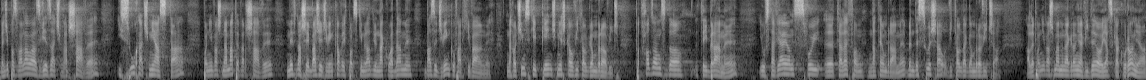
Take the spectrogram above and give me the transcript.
będzie pozwalała zwiedzać Warszawę i słuchać miasta, ponieważ na mapę Warszawy my w naszej bazie dźwiękowej w Polskim Radiu nakładamy bazę dźwięków archiwalnych. Na Chocimskiej 5 mieszkał Witold Gombrowicz. Podchodząc do tej bramy i ustawiając swój e, telefon na tę bramę, będę słyszał Witolda Gombrowicza ale ponieważ mamy nagrania wideo Jacka Kuronia,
